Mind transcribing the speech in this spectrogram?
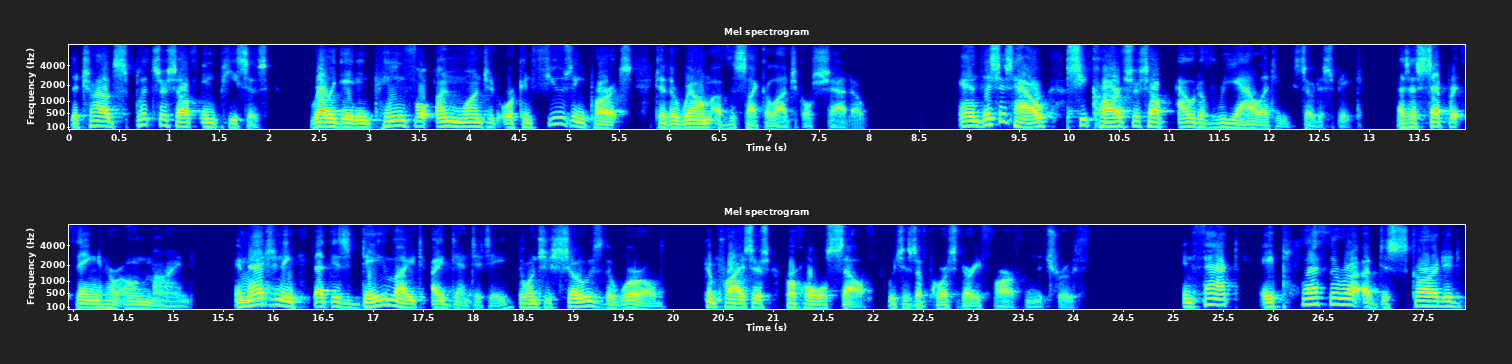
the child splits herself in pieces, relegating painful, unwanted, or confusing parts to the realm of the psychological shadow. And this is how she carves herself out of reality, so to speak, as a separate thing in her own mind imagining that this daylight identity, the one she shows the world, comprises her whole self, which is, of course, very far from the truth. In fact, a plethora of discarded,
